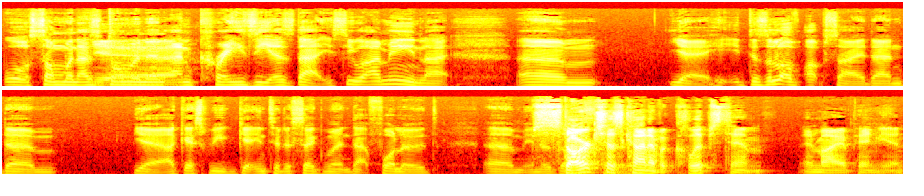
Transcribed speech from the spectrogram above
or someone as dominant and crazy as that? You see what I mean? Like, um, yeah, he, there's a lot of upside, and um, yeah, I guess we get into the segment that followed. Um, in Starks has kind of eclipsed him, in my opinion.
